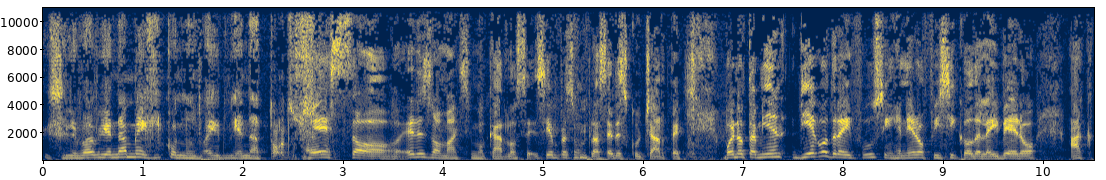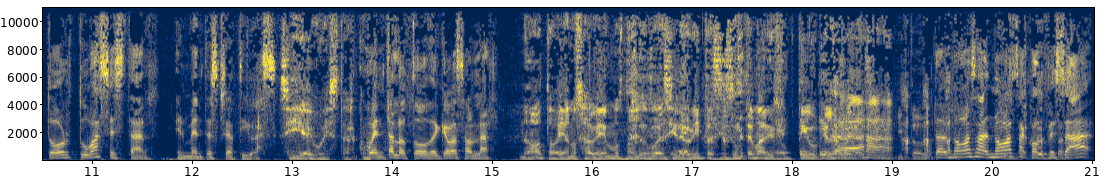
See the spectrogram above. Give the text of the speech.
Y si le va bien a México, nos va a ir bien a todos. Eso, eres lo máximo, Carlos. Siempre es un placer escucharte. Bueno, también Diego Dreyfus, ingeniero físico de la Ibero, actor, tú vas a estar en Mentes Creativas. Sí, ahí voy a estar. Cuéntalo todo, ¿de qué vas a hablar? No, todavía no sabemos, no les voy a decir ahorita. Si es un tema disruptivo, ¿qué les voy a decir aquí todo? ¿No vas a, no vas a confesar?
